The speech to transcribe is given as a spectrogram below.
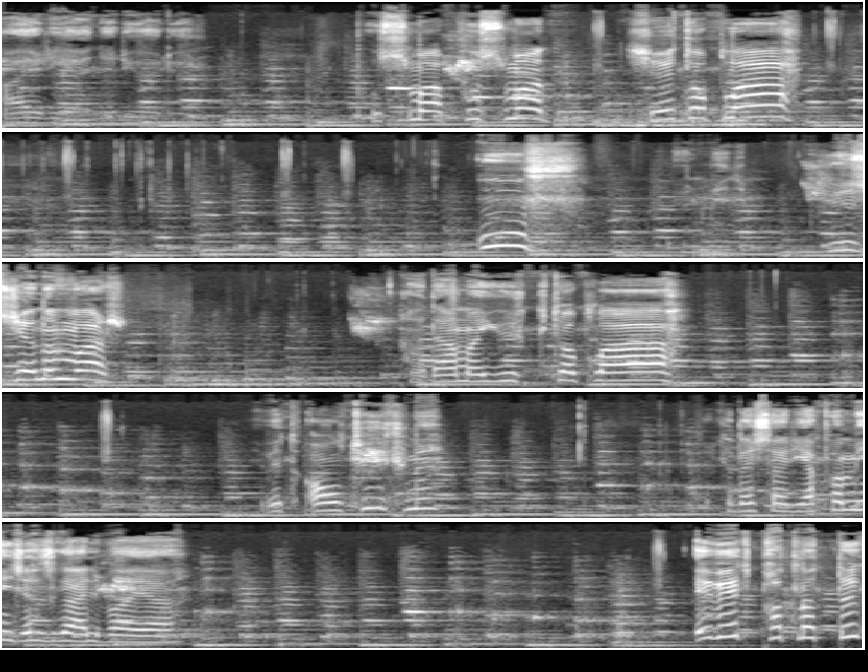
Hayır ya nereye ölüyorum? Pusma pusma. Şey topla. Uf. Ölmedim. Yüz canım var. Hadi ama yük topla. Evet altı yük mü? Arkadaşlar yapamayacağız galiba ya. Evet patlattık.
